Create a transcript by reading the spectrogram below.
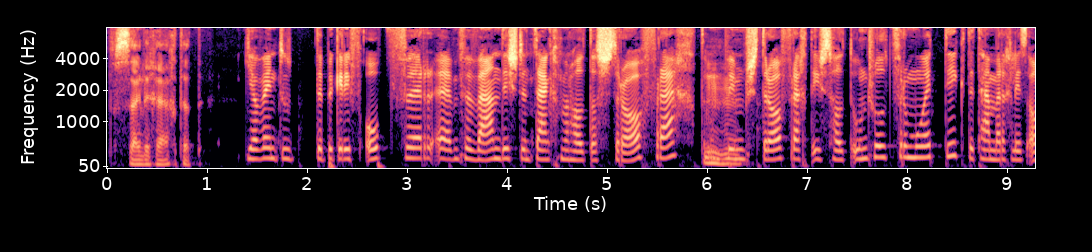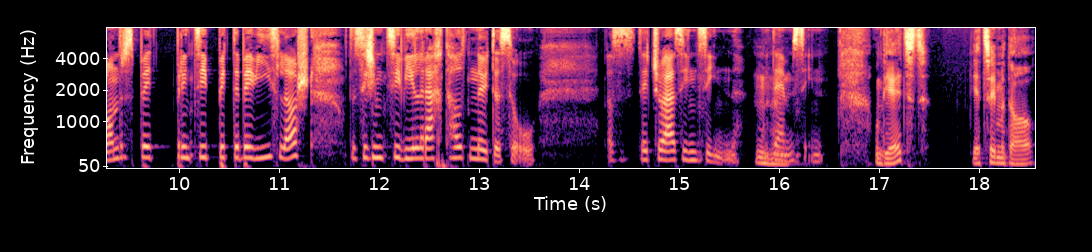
dass es eigentlich recht hat. Ja, wenn du den Begriff Opfer ähm, verwendest, dann denkt man halt das Strafrecht. Und mhm. beim Strafrecht ist es halt Unschuldvermutung. Dort haben wir ein, ein anderes Be Prinzip mit der Beweislast. Und das ist im Zivilrecht halt nicht so. Also es hat schon auch seinen Sinn, in Mhm. dem Sinn. Und jetzt? Jetzt sind wir da.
